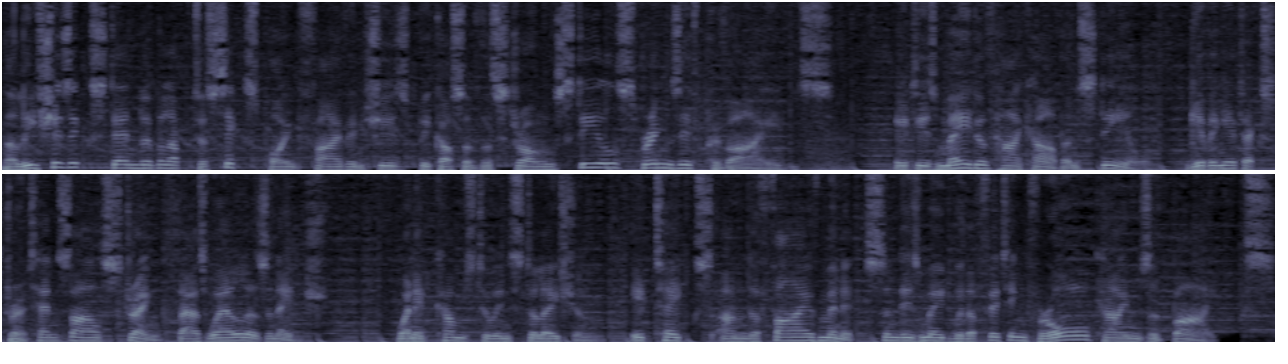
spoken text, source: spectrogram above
The leash is extendable up to 6.5 inches because of the strong steel springs it provides. It is made of high carbon steel, giving it extra tensile strength as well as an edge. When it comes to installation, it takes under 5 minutes and is made with a fitting for all kinds of bikes.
